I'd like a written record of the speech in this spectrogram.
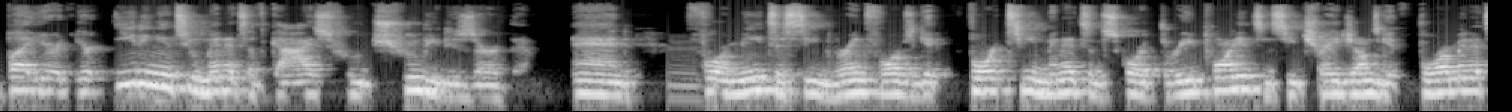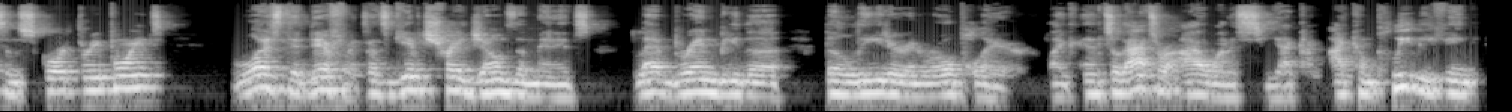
But you're you're eating into minutes of guys who truly deserve them. And mm. for me to see Bryn Forbes get 14 minutes and score three points and see Tre Jones get four minutes and score three points, what's the difference? Let's give Tre Jones the minutes. Let Bryn be the the leader and role player. Like, and so that's where I want to see. I, I completely think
